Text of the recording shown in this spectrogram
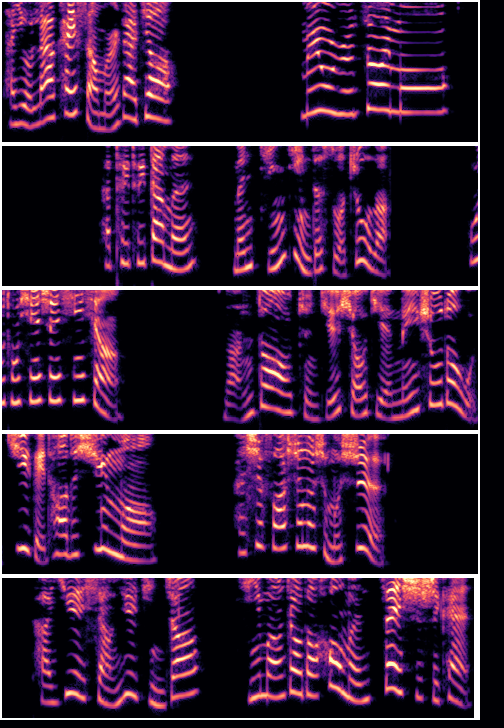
他又拉开嗓门大叫：“没有人在吗？”他推推大门，门紧紧的锁住了。糊涂先生心想。难道整洁小姐没收到我寄给她的信吗？还是发生了什么事？他越想越紧张，急忙绕到后门再试试看。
